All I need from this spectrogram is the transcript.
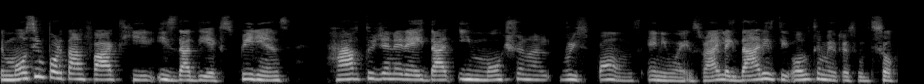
the most important fact here is that the experience have to generate that emotional response anyways, right? Like that is the ultimate result. So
